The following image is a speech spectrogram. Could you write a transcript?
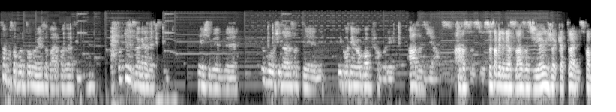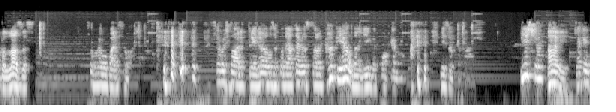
Só passou por tudo isso para fazer assim. Eu preciso agradecer. Deixe-me ver. Eu vou te dar essa TM. E contém meu golpe favorito. Asas de aço. Asas, de- você tá vendo minhas asas de anjo aqui atrás? Fabulosas. Seu Pokémon parece ótimo. Se eu continuar treinando, você poderá até mesmo se tornar campeão da Liga Pokémon. Isso é o que eu acho. Bicho, Ai, já que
